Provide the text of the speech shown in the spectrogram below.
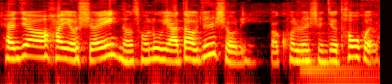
阐教还有谁能从路亚道君手里把昆仑神镜偷回来？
